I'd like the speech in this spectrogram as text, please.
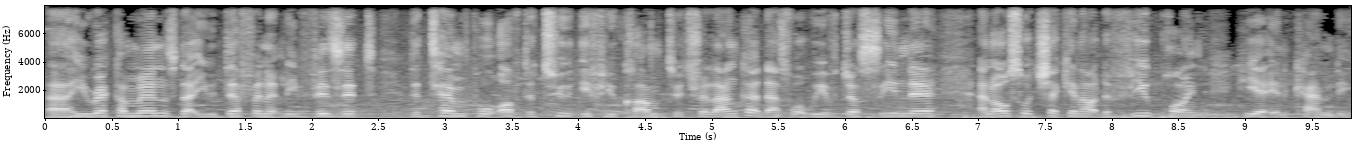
uh, he recommends that you definitely visit the Temple of the Tooth if you come to Sri Lanka. That's what we've just seen there. And also checking out the viewpoint here in Kandy.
